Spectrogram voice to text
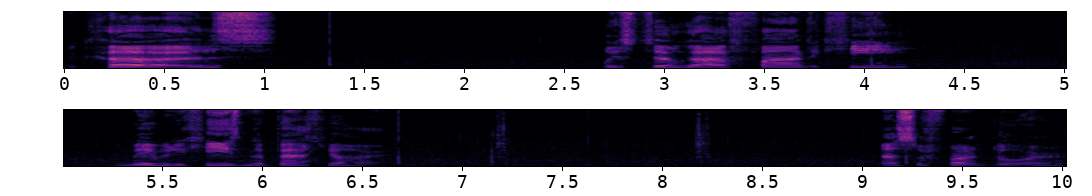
Because we still gotta find the key. Maybe the key's in the backyard. That's the front door.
